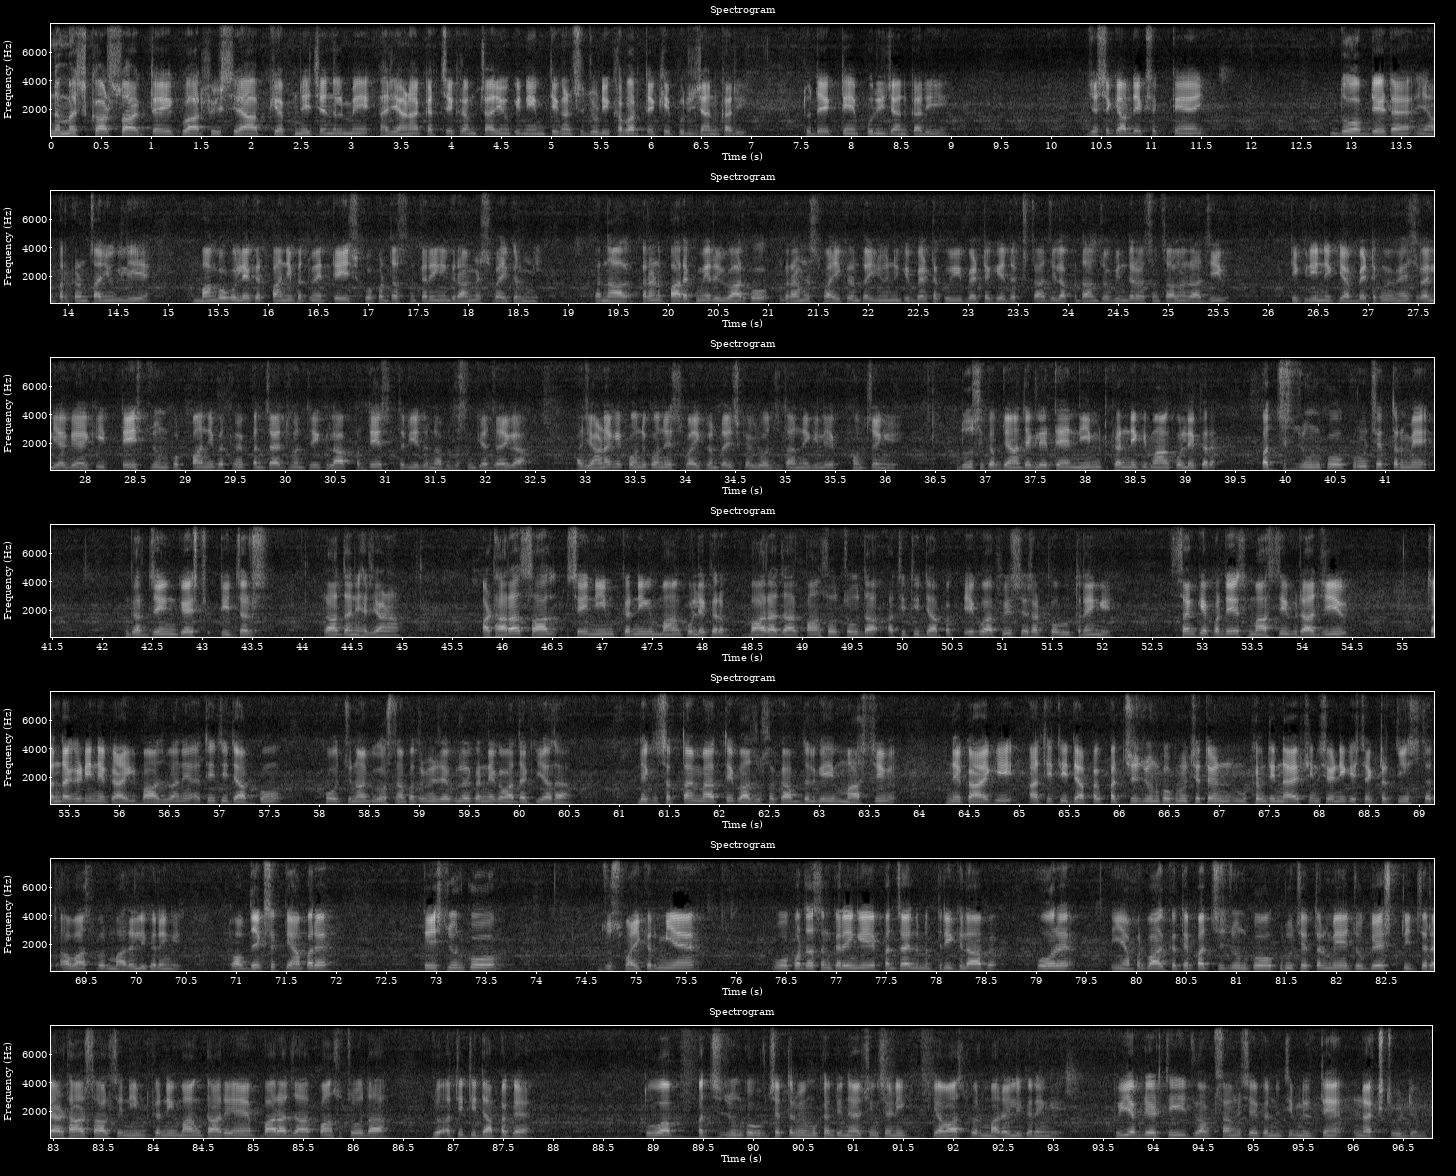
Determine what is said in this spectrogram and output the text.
नमस्कार, स्वागत है। एक बार फिर से आपके अपने चैनल में हरियाणा कच्चे कर्मचारियों की नियमितीकरण से जुड़ी खबर देखें पूरी जानकारी। तो देखते हैं पूरी जानकारी। जैसे कि आप देख सकते हैं, दो अपडेट है यहाँ पर कर्मचारियों के लिए। मांगों को लेकर पानीपत में तेईस को प्रदर्शन करेंगे ग्रामीण सफ़ाई कर्मी करनाल, करण पार्क में रविवार को ग्रामीण सफ़ाई कर्मचारी यूनियन की बैठक हुई। बैठक की अध्यक्षता जिला प्रधान जोगिंदर व संचालन राजीव टिकरी ने किया। बैठक में फैसला लिया गया कि तेईस जून को पानीपत में पंचायत मंत्री के खिलाफ प्रदेश स्तरीय धरना प्रदर्शन किया जाएगा। हरियाणा के कोने कोने सफ़ाई कर्मचारी इसका विरोध जताने के लिए पहुँचेंगे। दूसरी खबर यहाँ देख लेते हैं। नियमित करने की मांग को लेकर 25 जून को कुरुक्षेत्र में गरजेंगे गेस्ट टीचर्स, राजधानी हरियाणा। 18 साल से नियमित करने की मांग को लेकर बारह अतिथि अध्यापक एक बार फिर से सड़क पर उतरेंगे। संघ के प्रदेश महासचिव राजीव चंदाखेड़ी ने कहा कि भाजपा ने अतिथि अध्यापकों को चुनावी घोषणा पत्र में रेगुलर करने का वादा किया था, लेकिन सत्ता में आते भाजपा सरकार बदल गई। महासचिव ने कहा कि अतिथि अध्यापक पच्चीस जून को कुरुक्षेत्र मुख्यमंत्री नायब सिंह सैनी के सेक्टर तीन स्थित आवास पर मारेली करेंगे। तो आप देख सकते हैं यहाँ पर है, तेईस जून को जो सफ़ाई कर्मी हैं, वो प्रदर्शन करेंगे, पंचायत मंत्री के खिलाफ और यहाँ पर बात करते हैं पच्चीस जून को कुरुक्षेत्र में जो गेस्ट टीचर है, अठारह साल से नियमित करने की मांग उठा रहे हैं। बारह हज़ार पाँच सौ चौदह जो अतिथि अध्यापक है। तो अब पच्चीस जून को कुरुक्षेत्र में मुख्यमंत्री नायब सिंह सैनी के आवास पर मारेली करेंगे। तो ये अपडेट थी जो आपके सामने शेयर करनी थी। मिलते हैं नेक्स्ट वीडियो में।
